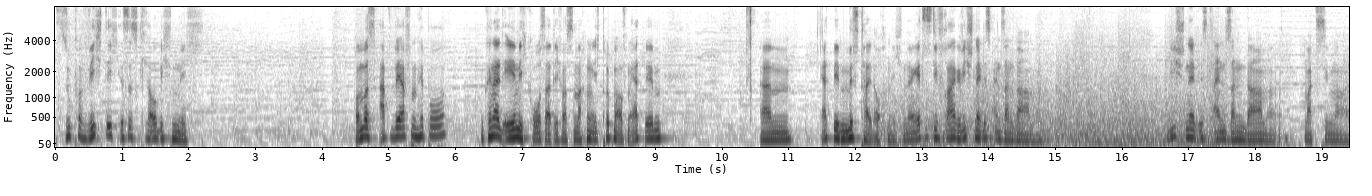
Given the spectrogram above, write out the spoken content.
super wichtig ist es, glaube ich, nicht. Wollen wir es abwerfen, Hippo? Wir können halt eh nicht großartig was machen. Ich drücke mal auf den Erdbeben. Ähm, Erdbeben misst halt auch nicht. Ne? Jetzt ist die Frage, wie schnell ist ein Sandama? Wie schnell ist ein Sandame? Maximal.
